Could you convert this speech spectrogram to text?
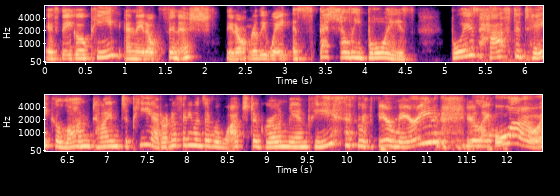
If they go pee and they don't finish, they don't really wait, especially boys. Boys have to take a long time to pee. I don't know if anyone's ever watched a grown man pee. if you're married, you're like, whoa,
